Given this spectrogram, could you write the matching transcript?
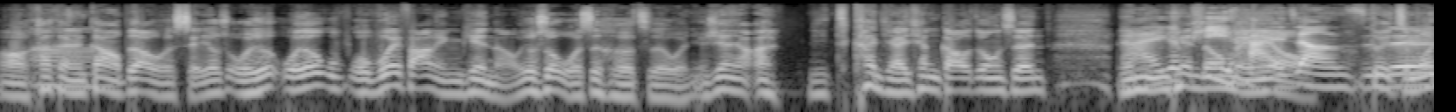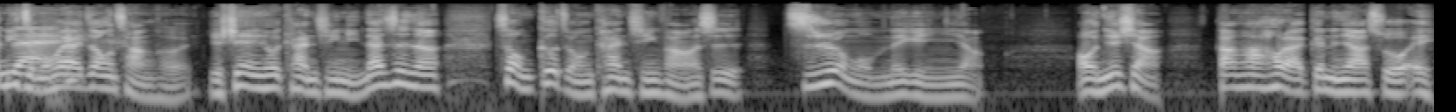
哦，他可能刚好不知道我是谁，就说我说我说我不会发名片的，我就说我是何泽文。有些人想啊，你看起来像高中生，连名片都没有，这样子对，怎么你怎么会在这种场合？有些人会看清你，但是呢，这种各种看清反而是滋润我们的一个营养。哦，你就想，当他后来跟人家说，哎，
